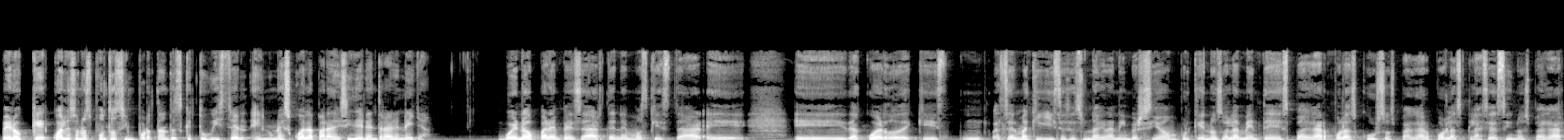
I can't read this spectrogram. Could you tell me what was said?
pero ¿qué, ¿cuáles son los puntos importantes que tuviste en una escuela para decidir entrar en ella? Bueno, para empezar tenemos que estar eh, eh, de acuerdo de que mm, ser maquillistas es una gran inversión porque no solamente es pagar por los cursos, pagar por las clases, sino es pagar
